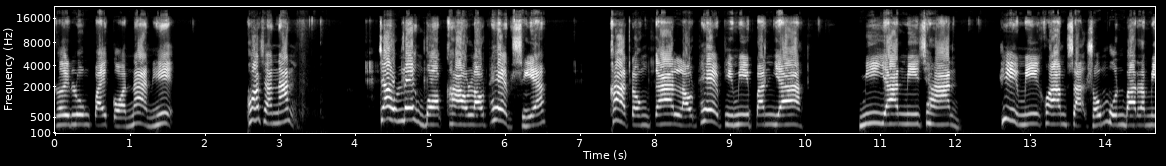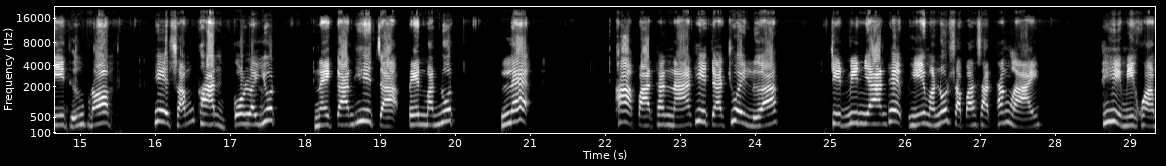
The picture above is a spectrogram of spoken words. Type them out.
เคยลงไปก่อนหน้านี้ เพราะฉะนั้น เจ้าเร่งบอกข่าวเหล่าเทพเสียข้าต้องการเหล่าเทพที่มีปัญญา มีญาณมีฌานที่มีความสะสมบุญบารมีถึงพร้อม ที่สำคัญกลยุทธ์ ในการที่จะเป็นมนุษย์ และข้าปรารถนาที่จะช่วยเหลือ จิตวิญญาณเทพผีมนุษย์สรรพสัตว์ทั้งหลาย ที่มีความ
